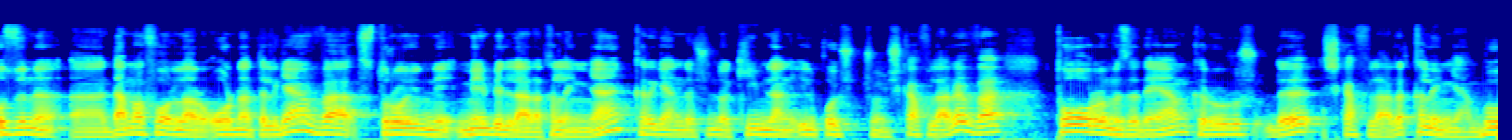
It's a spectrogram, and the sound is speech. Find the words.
o'zini e, domofonlari o'rnatilgan va встроенный mebellari qilingan. Kirganda shundoq kiyimlarni ilib qo'yish uchun shkaflari va to'g'rimizda ham kiraverishni shkaflari qilingan. Bu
